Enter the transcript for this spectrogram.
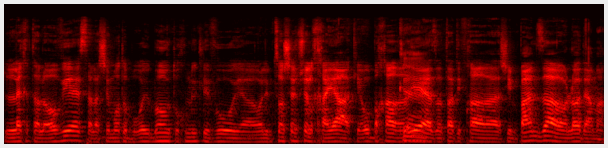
ללכת על ה-obvious, על השמות הברורים, מהו תוכנית ליווי, או למצוא שם של חיה, כי הוא בחר כן. אריה, אז אתה תבחר שימפנזה, או לא יודע מה.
